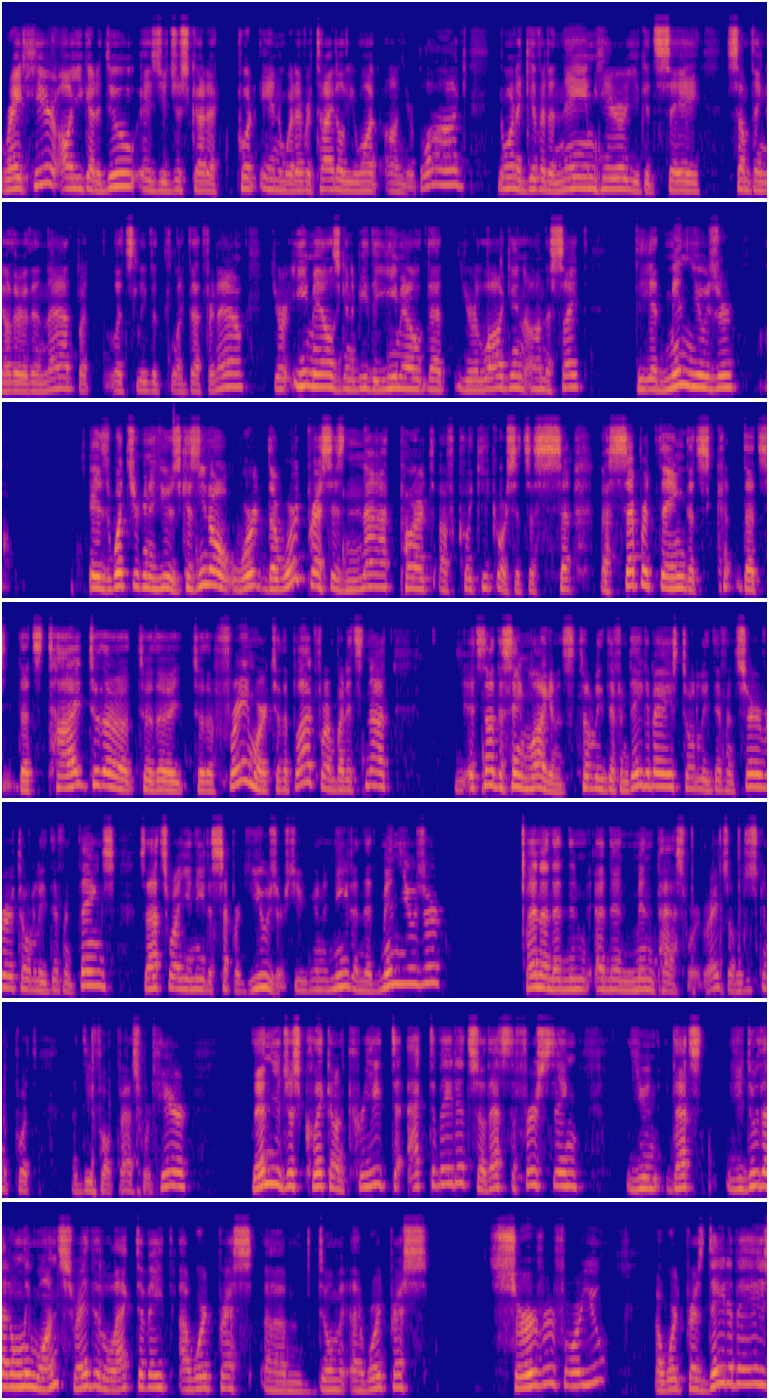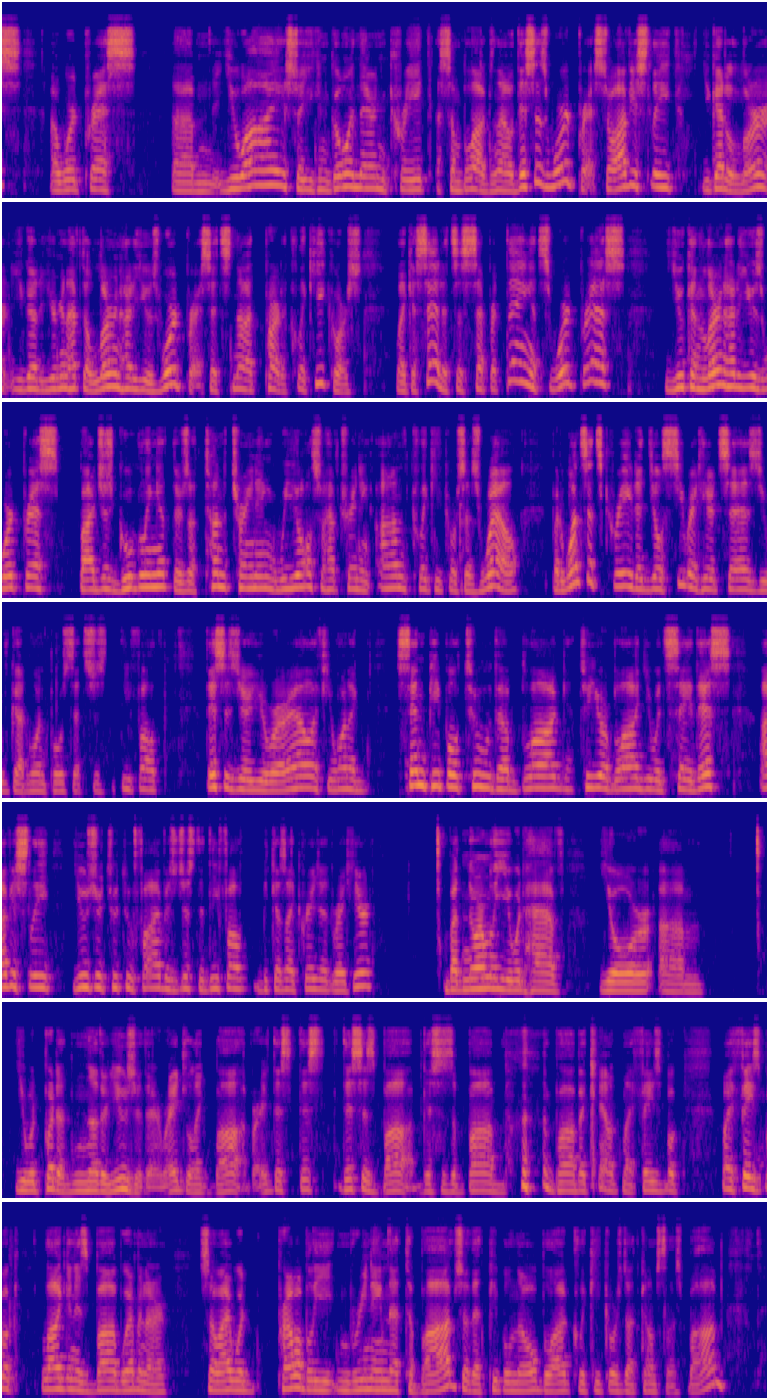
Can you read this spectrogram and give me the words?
right here all you got to do is you just got to put in whatever title you want on your blog. You want to give it a name here you could say something other than that but let's leave it like that for now. Your email is going to be the email that your login on the site. The admin user is what you're going to use because you know word the WordPress is not part of click ecourse. It's a, se a separate thing that's that's that's tied to the to the to the framework to the platform but it's not it's not the same login. It's a totally different database totally different server totally different things. So that's why you need a separate user. So you're going to need an admin user and an admin, an admin password right? So I'm just going to put a default password here. Then you just click on create to activate it. So that's the first thing. You that's you do that only once right? It'll activate a WordPress um domain, a WordPress server for you a WordPress database a WordPress um, UI so you can go in there and create some blogs. Now this is WordPress so obviously you got to learn you got you're going to have to learn how to use WordPress. It's not part of click ecourse. Like I said it's a separate thing. It's WordPress. You can learn how to use WordPress by just googling it. There's a ton of training. We also have training on click ecourse as well. But once it's created you'll see right here it says you've got one post that's just default. This is your URL if you want to send people to the blog to your blog you would say this obviously user 225 is just the default because I created it right here but normally you would have your um you would put another user there right? Like Bob right? This this this is Bob. This is a Bob Bob account. My Facebook my Facebook login is Bob webinar. So I would probably rename that to Bob so that people know blog clickecourse.com slash Bob.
